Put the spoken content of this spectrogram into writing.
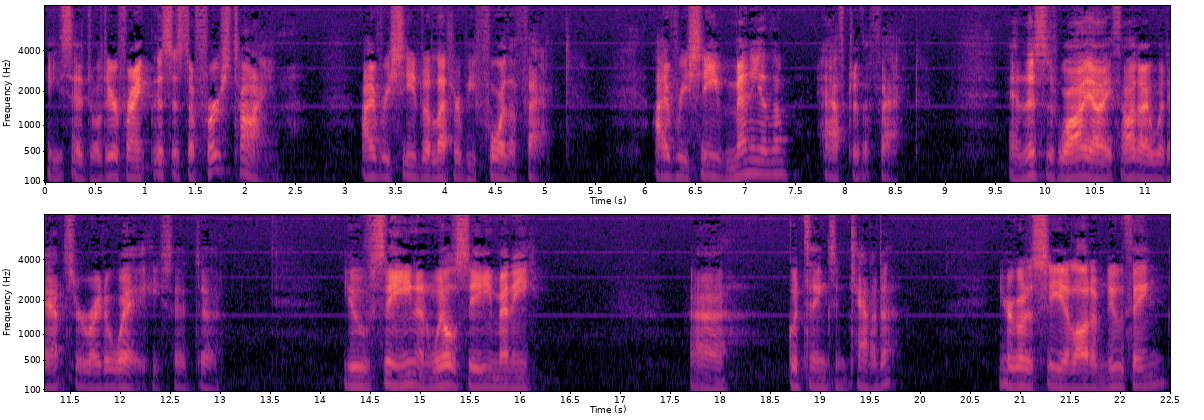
He said, Well, dear Frank, this is the first time I've received a letter before the fact. I've received many of them after the fact. And this is why I thought I would answer right away. He said, uh, You've seen and will see many uh, good things in Canada. You're going to see a lot of new things,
